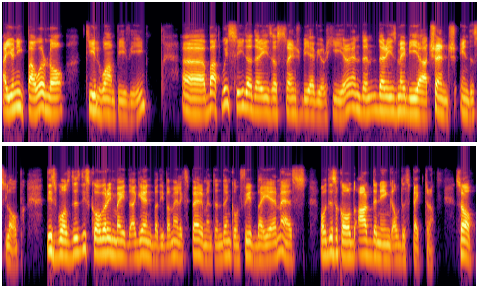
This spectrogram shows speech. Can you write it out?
a unique power law till 1 PV, uh, but we see that there is a strange behavior here, and then there is maybe a change in the slope. This was this discovery made again by the Pamela experiment and then confirmed by AMS of the so-called hardening of the spectra. So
